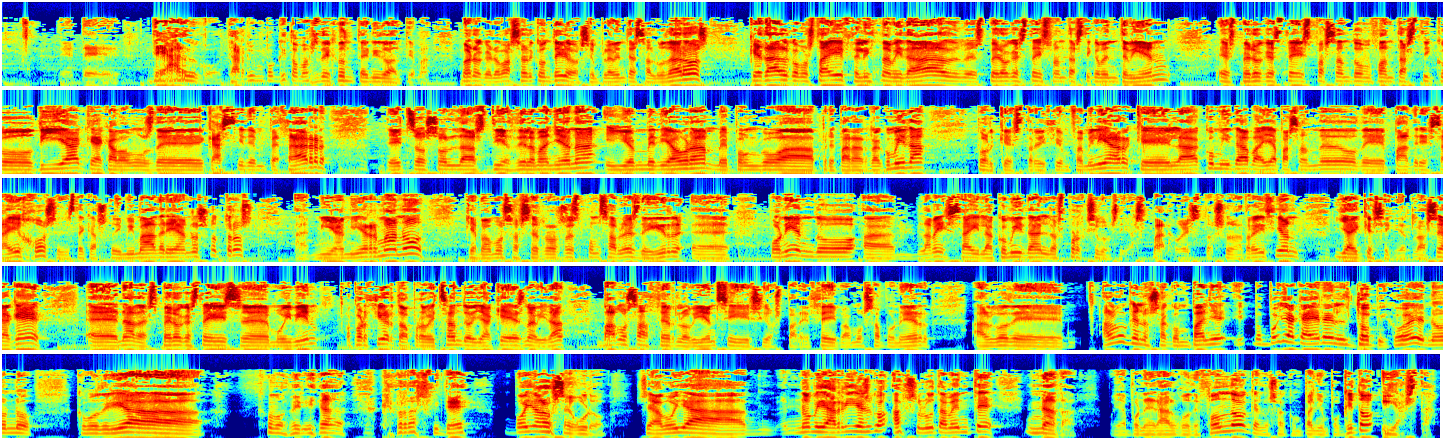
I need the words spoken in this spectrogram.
de, de- algo, darle un poquito más de contenido al tema. Bueno, que no va a ser contenido, simplemente saludaros. ¿Qué tal? ¿Cómo estáis? Feliz Navidad. Espero que estéis fantásticamente bien. Espero que estéis pasando un fantástico día que acabamos de casi de empezar. De hecho, son las 10 de la mañana y yo en media hora me pongo a preparar la comida porque es tradición familiar que la comida vaya pasando de padres a hijos, en este caso de mi madre a nosotros, a mí a mi hermano, que vamos a ser los responsables de ir eh, poniendo eh, la mesa y la comida en los próximos días. Bueno, esto es una tradición y hay que seguirla. O sea que, eh, nada, espero que estéis eh, muy bien. Por cierto, aprovechando ya que es Navidad, vamos a hacerlo bien si, si os parece y vamos a poner algo de, algo que nos acompañe. Voy a caer en el tópico, eh, no, no, como diría, como diría Carlos voy a lo seguro. O sea, voy a, no me arriesgo absolutamente nada. Voy a poner algo de fondo que nos acompañe un poquito y ya está.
